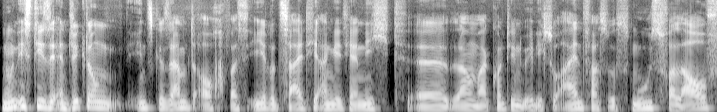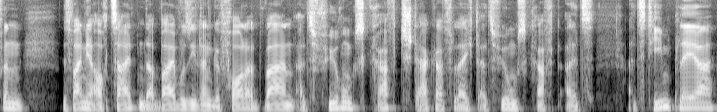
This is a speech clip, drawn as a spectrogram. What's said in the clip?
Nun ist diese Entwicklung insgesamt auch, was Ihre Zeit hier angeht, ja nicht, äh, sagen wir mal, kontinuierlich so einfach, so smooth verlaufen. Es waren ja auch Zeiten dabei, wo Sie dann gefordert waren, als Führungskraft, stärker vielleicht als Führungskraft als als Teamplayer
